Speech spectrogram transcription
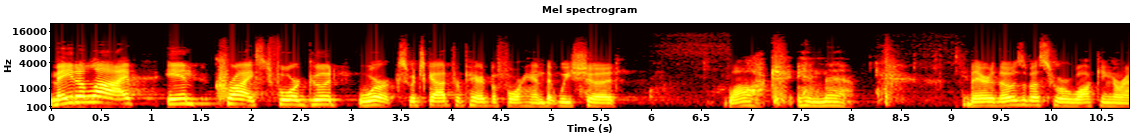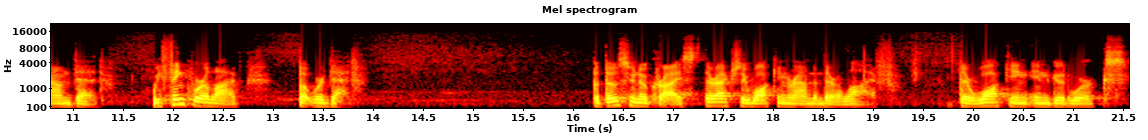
made alive in Christ for good works, which God prepared beforehand that we should walk in them. There are those of us who are walking around dead. We think we're alive, but we're dead. But those who know Christ, they're actually walking around and they're alive. They're walking in good works.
